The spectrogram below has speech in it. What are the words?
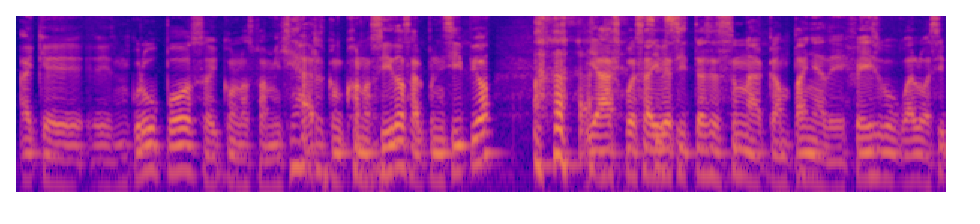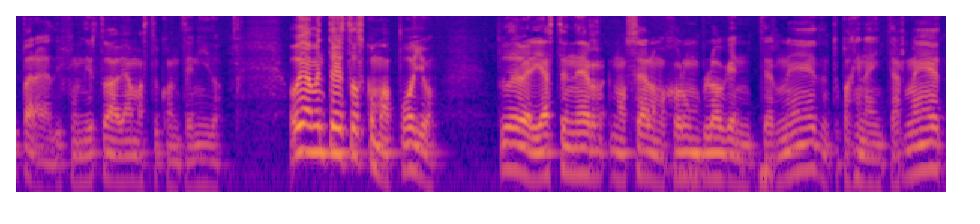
hay que en grupos, hay con los familiares, con conocidos al principio. ya después ahí Sí, ves sí. si te haces una campaña de Facebook o algo así para difundir todavía más tu contenido. Obviamente esto es como apoyo. Tú deberías tener, no sé, a lo mejor un blog en internet, en tu página de internet,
